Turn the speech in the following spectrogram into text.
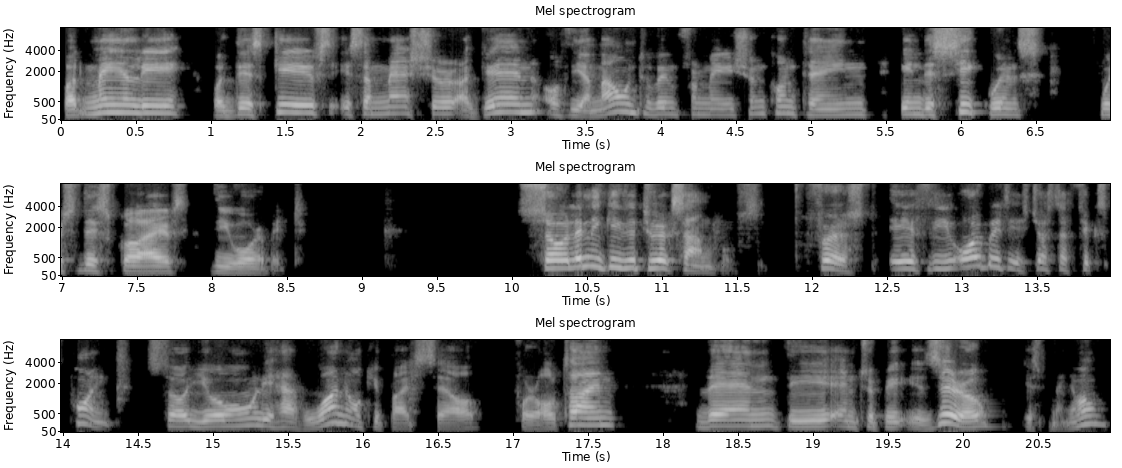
but mainly what this gives is a measure, again, of the amount of information contained in the sequence which describes the orbit. So let me give you two examples. First, if the orbit is just a fixed point, so you only have one occupied cell for all time, then the entropy is zero, is minimal.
